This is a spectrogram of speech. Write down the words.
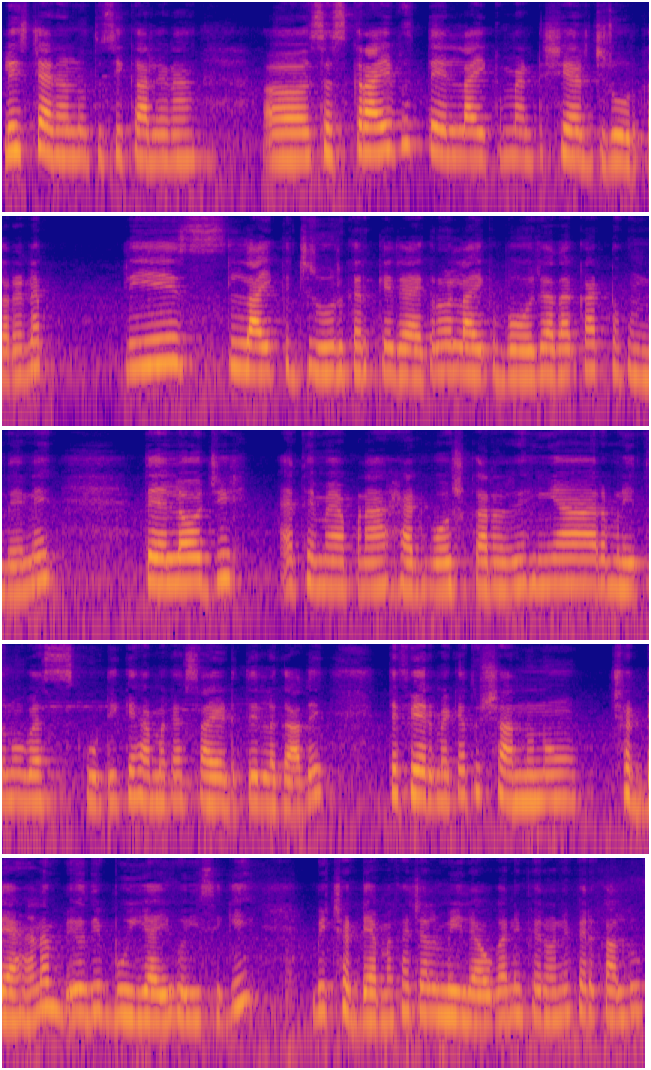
ਪਲੀਜ਼ ਚੈਨਲ ਨੂੰ ਤੁਸੀਂ ਕਰ ਲੈਣਾ। ਸਬਸਕ੍ਰਾਈਬ ਤੇ ਲਾਈਕ ਕਮੈਂਟ ਸ਼ੇਅਰ ਜ਼ਰੂਰ ਕਰੋ ਪਲੀਜ਼ ਲਾਈਕ ਜ਼ਰੂਰ ਕਰਕੇ ਜਾਇਆ ਕਰੋ। ਲਾਈਕ ਬਹੁਤ ਜ਼ਿਆਦਾ ਘੱਟ ਹੁੰਦੇ ਨੇ। ਤੇ ਲਓ ਜੀ, ਇੱਥੇ ਮੈਂ ਆਪਣਾ ਹੈਡ ਵਾਸ਼ ਕਰ ਰਹੀ ਹਾਂ। ਰਮਨੀਤ ਨੂੰ ਬਸ ਸਕੂਟੀ ਕਿਹਾ, ਮੈਂ ਕਿਹਾ ਸਾਈਡ ਤੇ ਲਗਾ ਦੇ। ਤੇ ਫਿਰ ਮੈਂ ਕਿਹਾ ਤੂੰ ਸ਼ਾਨੂ ਨੂੰ ਛੱਡਿਆ ਹੈ ਨਾ ਵੀ ਉਹਦੀ ਬੂਈ ਆਈ ਹੋਈ ਸੀਗੀ, ਵੀ ਛੱਡਿਆ। ਮੈਂ ਕਿਹਾ ਚੱਲ ਮਿਲ ਆਊਗਾ ਨਹੀਂ ਫਿਰ ਉਹਨੇ ਫਿਰ ਕੱਲ੍ਹ ਨੂੰ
